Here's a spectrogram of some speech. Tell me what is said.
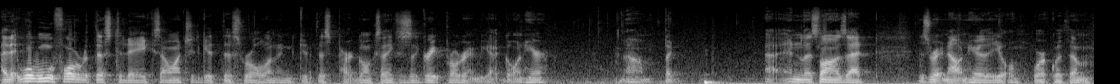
I think, we'll, we'll move forward with this today, because I want you to get this rolling and get this part going, because I think this is a great program you got going here. Um, but, uh, and as long as that is written out in here that you'll work with them,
